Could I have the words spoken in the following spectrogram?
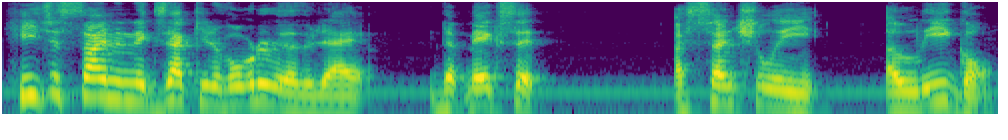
He just signed an executive order the other day that makes it essentially illegal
